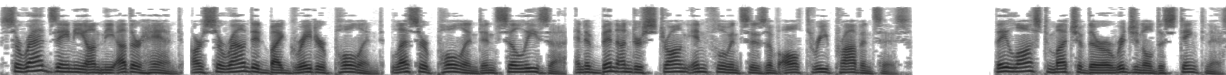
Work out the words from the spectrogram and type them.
Saradzani on the other hand, are surrounded by Greater Poland, Lesser Poland and Silesia, and have been under strong influences of all three provinces. They lost much of their original distinctness.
